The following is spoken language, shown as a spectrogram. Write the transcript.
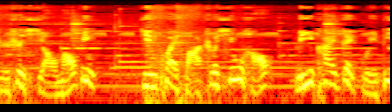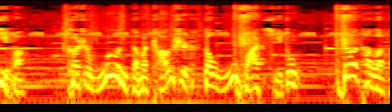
只是小毛病，尽快把车修好，离开这鬼地方。可是无论怎么尝试都无法启动，折腾了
